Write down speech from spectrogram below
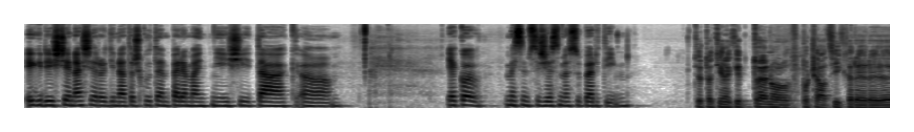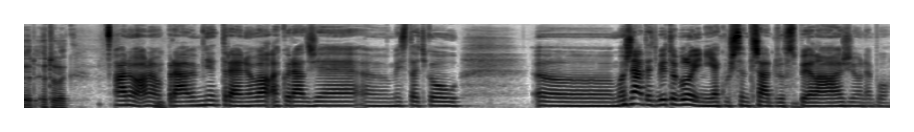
i když je naše rodina trošku temperamentnější, tak uh, jako myslím si, že jsme super tým. Tě tatínek trénoval v počátcích kariéry, je to tak? Ano, ano, hmm. právě mě trénoval, akorát, že uh, my s taťkou, uh, možná teď by to bylo jiný, jak už jsem třeba dospělá, že jo, nebo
